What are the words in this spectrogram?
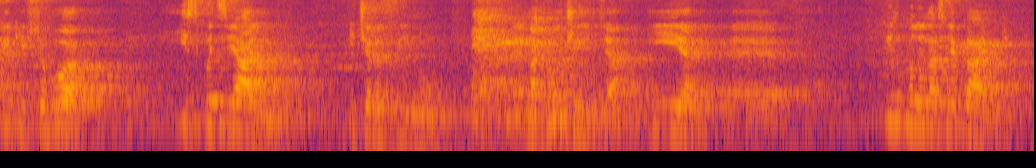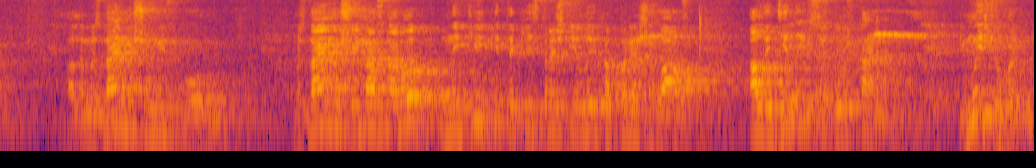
скільки всього і спеціально, і через війну е, накручується, і е, інколи нас лякають. Але ми знаємо, що ми з Богом. Ми знаємо, що і наш народ не тільки такі страшні лиха переживав, але ділився до останнього. І ми сьогодні,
